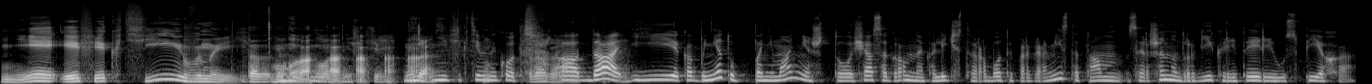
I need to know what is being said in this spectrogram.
Ну. Неэффективный. Да, да, да. Неэффективный код. А, да, и как бы нету понимания, что сейчас огромное количество работы программиста, там совершенно другие критерии успеха.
